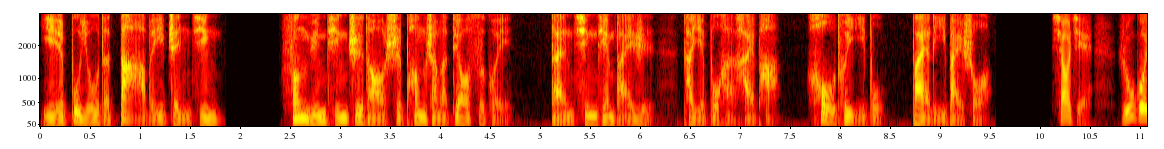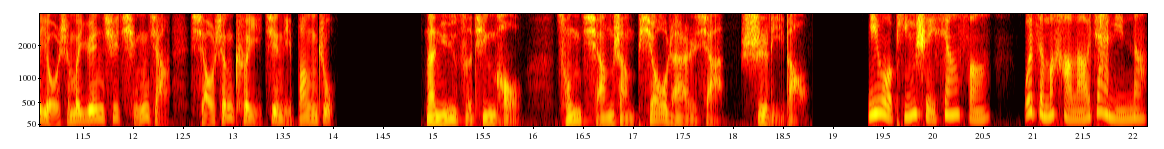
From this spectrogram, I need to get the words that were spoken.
也不由得大为震惊。风云亭知道是碰上了吊死鬼。但青天白日，他也不很害怕，后退一步，拜了一拜，说：“小姐，如果有什么冤屈，请讲，小生可以尽力帮助。”那女子听后，从墙上飘然而下，施礼道：“你我萍水相逢，我怎么好劳驾您呢？”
